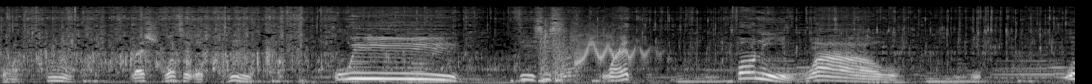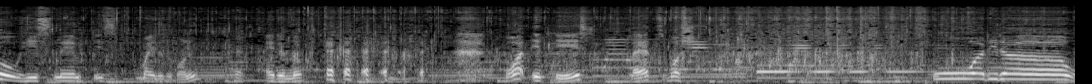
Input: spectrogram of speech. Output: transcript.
Hmm. Let's watch it. Wee! this is white pony. Wow. Whoa, his name is My Little Pony. I don't know. what it is, let's watch. Wadidaw!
